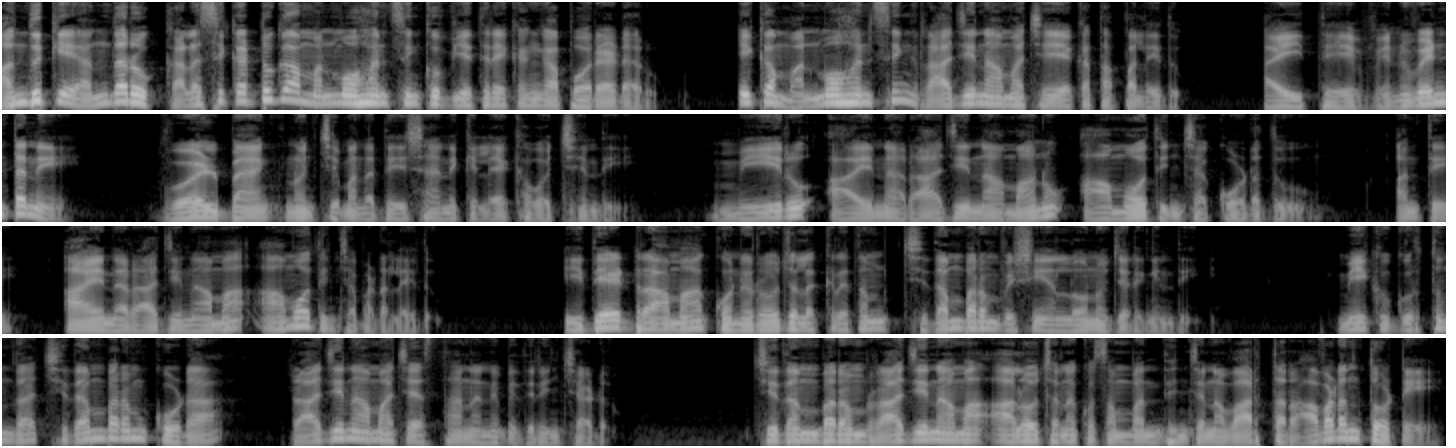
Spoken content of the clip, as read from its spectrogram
అందుకే అందరూ కలసికట్టుగా మన్మోహన్ సింగ్కు వ్యతిరేకంగా పోరాడారు. ఇక మన్మోహన్ సింగ్ రాజీనామా చేయక తప్పలేదు. అయితే వెనువెంటనే వరల్డ్ బ్యాంక్ నుంచి మన దేశానికి లేఖ వచ్చింది. మీరు ఆయన రాజీనామాను ఆమోదించకూడదు. అంతే ఆయన రాజీనామా ఆమోదించబడలేదు. ఇదే డ్రామా కొన్ని రోజుల క్రితం చిదంబరం విషయంలోనూ జరిగింది. మీకు గుర్తుందా? చిదంబరం కూడా రాజీనామా చేస్తానని బెదిరించాడు. చిదంబరం రాజీనామా ఆలోచనకు సంబంధించిన వార్త రావడంతోటే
